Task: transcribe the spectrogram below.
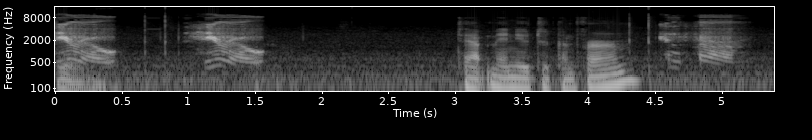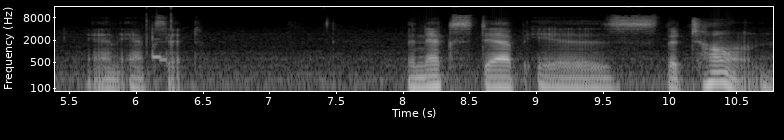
zero, zero. Tap menu to confirm. Confirm. and exit. The next step is the tone,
